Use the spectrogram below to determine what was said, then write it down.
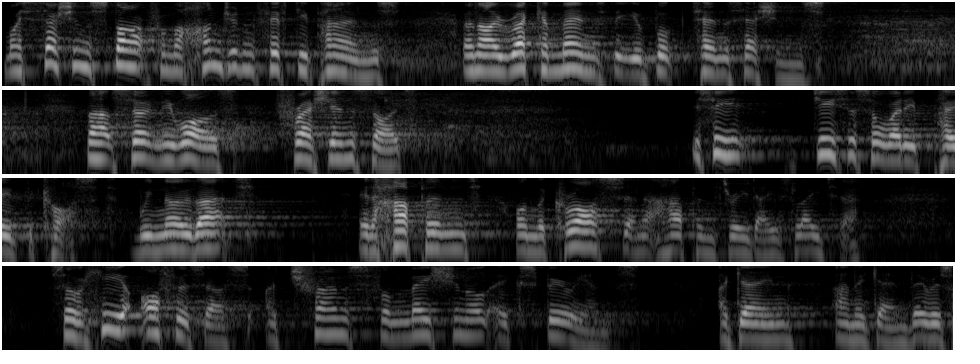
My sessions start from £150, and I recommend that you book 10 sessions. That certainly was fresh insight. You see, Jesus already paid the cost. We know that. It happened on the cross and it happened three days later. So he offers us a transformational experience again and again. There is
